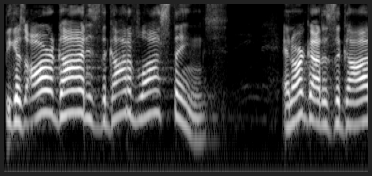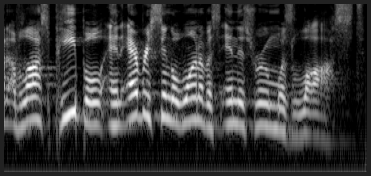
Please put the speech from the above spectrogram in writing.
Because our God is the God of lost things. And our God is the God of lost people, and every single one of us in this room was lost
